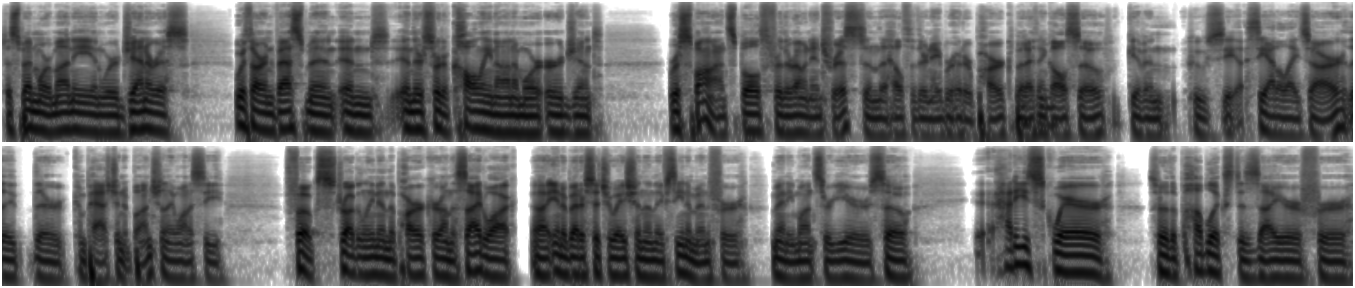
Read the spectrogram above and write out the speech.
to spend more money, and we're generous with our investment, and and they're sort of calling on a more urgent response, both for their own interests and the health of their neighborhood or park, but mm-hmm. I think mm-hmm. also given who Se- Seattleites are, they they're compassionate bunch, and they want to see folks struggling in the park or on the sidewalk uh, in a better situation than they've seen them in for many months or years. So, how do you square sort of the public's desire for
